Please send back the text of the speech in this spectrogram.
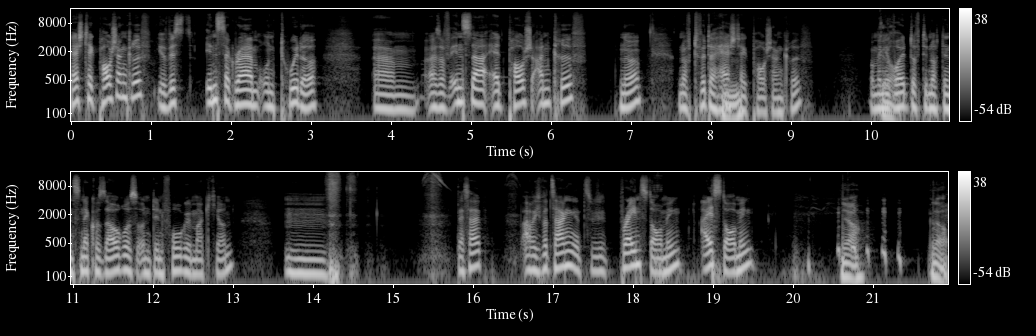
Hashtag Pauschangriff. Ihr wisst, Instagram und Twitter. Ähm, also auf Insta at Pauschangriff. Ne? Und auf Twitter Hashtag Pauschangriff. Und wenn ihr Genau. wollt, dürft ihr noch den Snackosaurus und den Vogel markieren. Mm. Deshalb, aber ich würde sagen, jetzt Brainstorming, Eye-Storming. ja. Genau.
